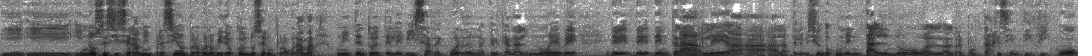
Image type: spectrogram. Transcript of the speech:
y, y, no sé si será mi impresión, pero bueno, Videocosmos era un programa, un intento de Televisa, recuerdo, en aquel canal 9, de, de, entrarle a, la televisión documental, ¿no? O al, reportaje científico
